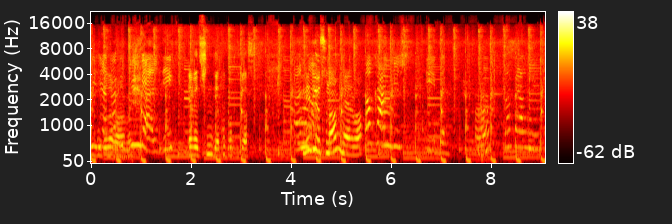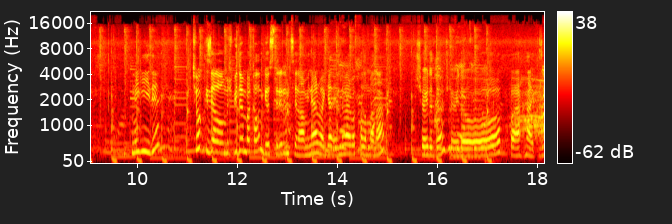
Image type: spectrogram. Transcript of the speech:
bir burada da varmış. Geldik. Evet şimdi yatak bakacağız. Ne diyorsun Amin Erva? Bak hangisi giydim. Ha? Bak hangisi. Ne giydin? Çok güzel olmuş. Bir dön bakalım gösterelim seni Amin Erva. Gel elini ver bakalım bana. Şöyle dön. Şöyle hoppa. Herkese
